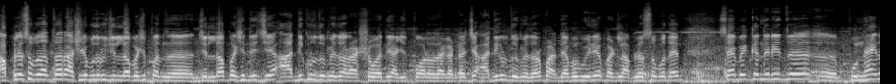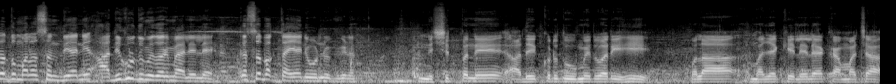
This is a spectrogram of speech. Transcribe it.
आपल्यासोबत आता राष्ट्रीय बुद्रुक जिल्हा परिषद पं- जिल्हा परिषदेचे अधिकृत उमेदवार राष्ट्रवादी अजित पवार गटाचे अधिकृत उमेदवार प्राध्यापक विनय पाटील आपल्यासोबत आहेत. साहेब एकंदरीत पुन्हा एकदा तुम्हाला संधी आणि अधिकृत उमेदवारी मिळालेली आहे. कसं बघता या निवडणुकीकडं? निश्चितपणे अधिकृत उमेदवारी ही मला माझ्या केलेल्या कामाच्या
